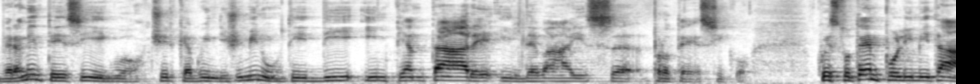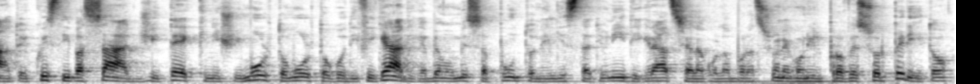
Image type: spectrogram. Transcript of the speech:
veramente esiguo, circa 15 minuti, di impiantare il device protesico. Questo tempo limitato e questi passaggi tecnici molto molto codificati che abbiamo messo a punto negli Stati Uniti grazie alla collaborazione con il professor Perito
